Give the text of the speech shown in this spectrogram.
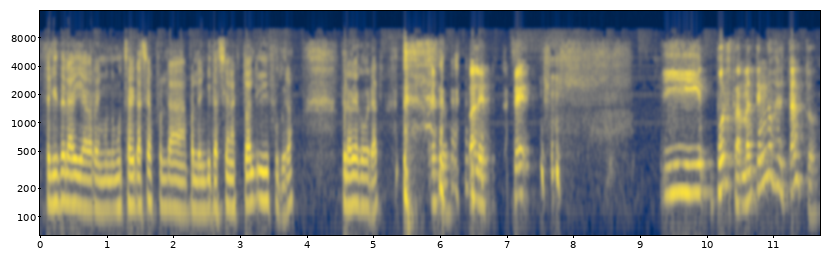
feliz de la vida, Raimundo. Muchas gracias por la, por la invitación actual y futura. Te la voy a cobrar. vale, sí. Y porfa, manténnos al tanto.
